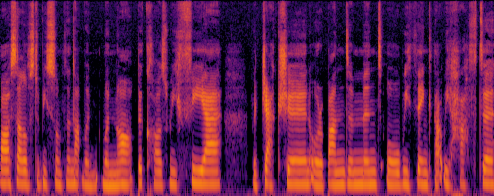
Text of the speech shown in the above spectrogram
ourselves to be something that we're, we're not because we fear rejection or abandonment, or we think that we have to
